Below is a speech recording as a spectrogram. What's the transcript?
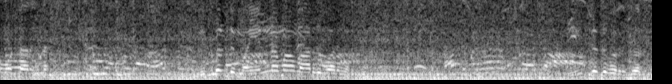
ஓட்டா இருக்குண்ணே ரிசல்ட் என்னமா மாறுது பாருங்க. நிமிஷத்துக்கு ஒரு ரிசல்ட்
